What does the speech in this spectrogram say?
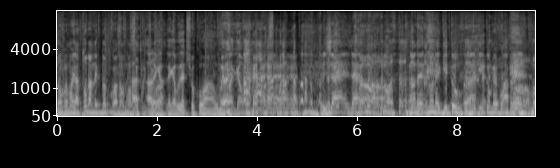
Donc vraiment il y a trop d'anecdotes quoi dans, dans ce Ah, truc. ah, les, gars, les gars, vous êtes chocos, hein. Vous m'avez pas gardé. J'ai- non, non, non, on est, ghetto. On est ghetto, mais bon, après. Bon,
